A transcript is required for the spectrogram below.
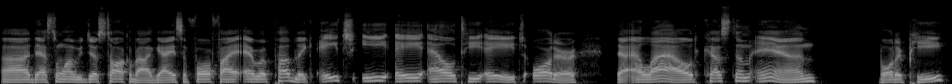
Uh, that's the one we just talked about, guys. The 405 Era Public H E A L T H order that allowed Custom and Border P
